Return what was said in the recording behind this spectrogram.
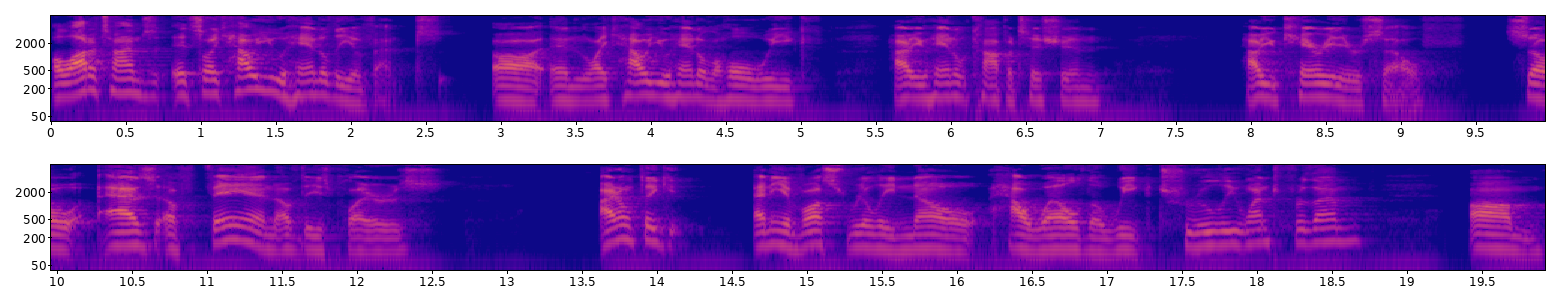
a lot of times it's like how you handle the event uh, and like how you handle the whole week, how you handle competition, how you carry yourself. So, as a fan of these players, I don't think any of us really know how well the week truly went for them. Um,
